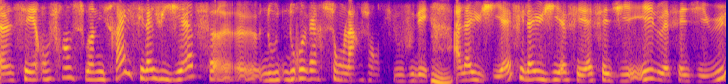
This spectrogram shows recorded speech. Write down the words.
euh, c'est en France ou en Israël, c'est la UJF. Euh, euh, nous, nous reversons l'argent, si vous voulez, mmh. à la UJF. Et la UJF et FSJ et le FSJU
